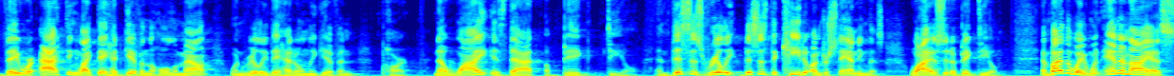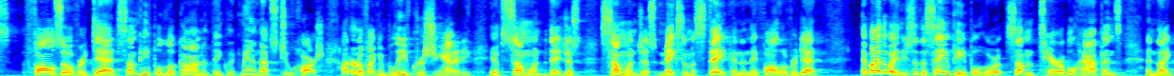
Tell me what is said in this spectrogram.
They were acting like they had given the whole amount when really they had only given part. Now, why is that a big deal? And this is really this is the key to understanding this. Why is it a big deal? And by the way, when Ananias falls over dead, some people look on and think like, "Man, that's too harsh. I don't know if I can believe Christianity if someone they just someone just makes a mistake and then they fall over dead." And by the way, these are the same people who are something terrible happens and like,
